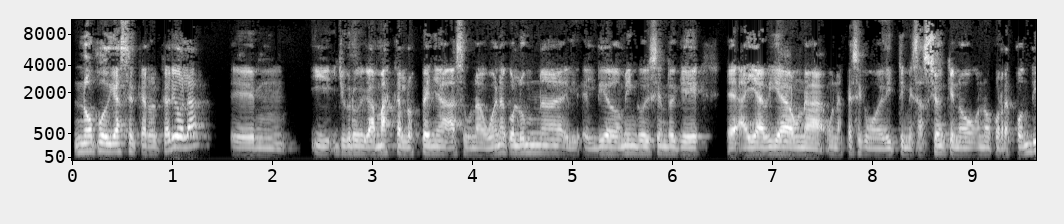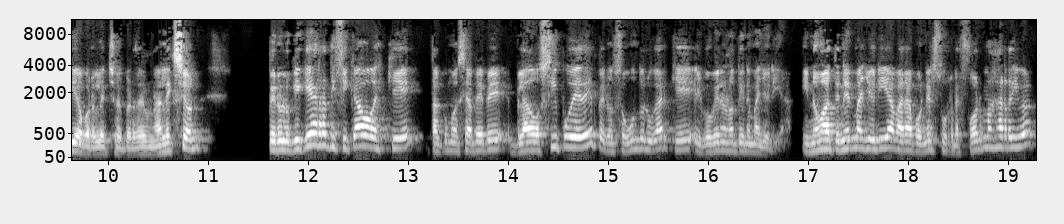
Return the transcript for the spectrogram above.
no podía ser Carol Cariola, eh, y yo creo que además Carlos Peña hace una buena columna el, día domingo diciendo que eh, ahí había una, una, especie como de victimización que no, no, correspondía por el hecho de perder una elección. Pero lo que queda ratificado es que, tal como decía Pepe, Blado sí puede, pero en segundo lugar que el gobierno no tiene mayoría. Y no va a tener mayoría para poner sus reformas arriba,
